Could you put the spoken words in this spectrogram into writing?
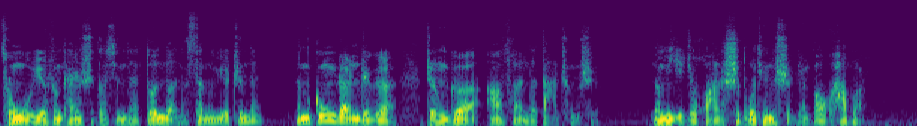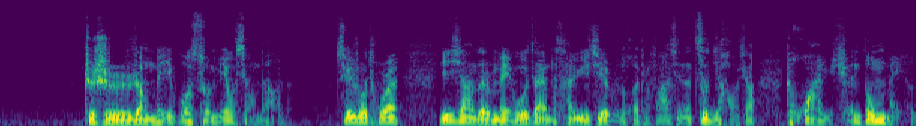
从五月份开始到现在，短短的三个月之内，那么攻占这个整个阿富汗的大城市，那么也就花了十多天的时间，包括喀布尔，这是让美国所没有想到的。所以说，突然一下子美国再不参与介入的话，就发现了自己好像这话语权都没了。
